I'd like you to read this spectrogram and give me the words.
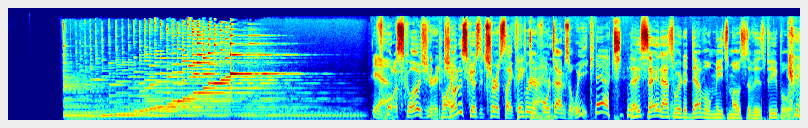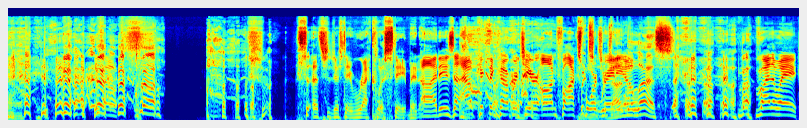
Yeah. Full disclosure, Jonas goes to church like Big three or four times a week. That's They say that's where the devil meets most of his people. you know? That's just a reckless statement. Uh, it is uh, Outkick the coverage here on Fox Sports Radio. Nonetheless, By the way,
